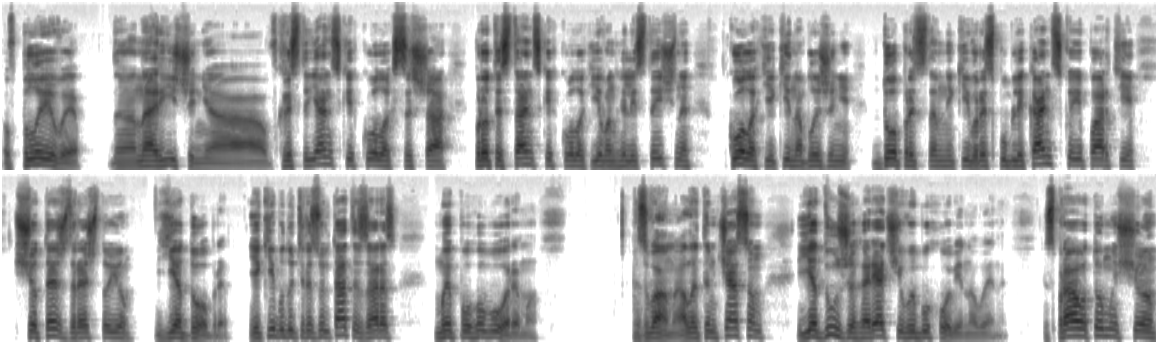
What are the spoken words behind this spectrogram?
впливи на рішення в християнських колах США, протестантських колах, євангелістичних колах, які наближені до представників республіканської партії, що теж, зрештою, є добре. Які будуть результати зараз? Ми поговоримо. з вами. Але тим часом є дуже гарячі вибухові новини. Справа в тому, що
